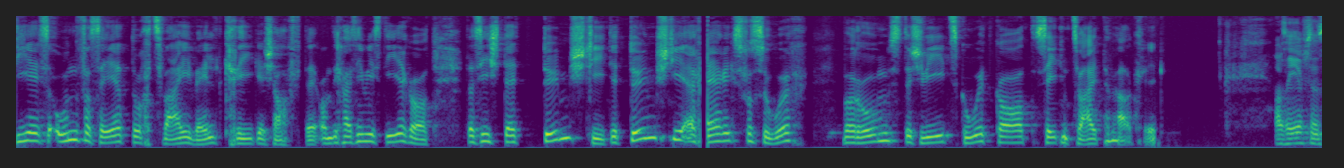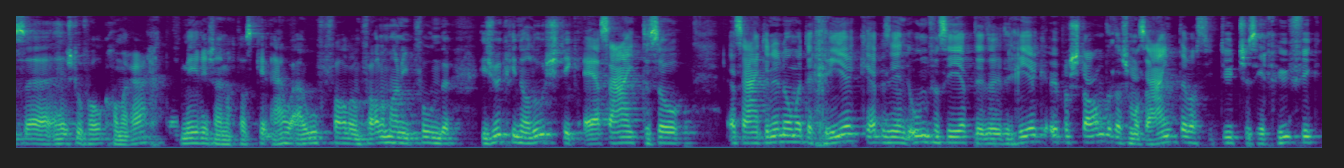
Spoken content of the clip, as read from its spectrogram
die es unversehrt durch zwei Weltkriege schaffte. Und ich weiß nicht, wie es dir geht. Das ist der dümmste, der dümmste Erklärungsversuch, warum es der Schweiz gut geht seit dem Zweiten Weltkrieg. Also erstens äh, hast du vollkommen recht. Mir ist einfach das genau auch aufgefallen. Und vor allem habe ich gefunden, es ist wirklich noch lustig. Er sagt so, er sagt nicht nur den Krieg, eben, sie haben unversehrt den Krieg überstanden. Das ist mal das eine, was die Deutschen sich häufig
